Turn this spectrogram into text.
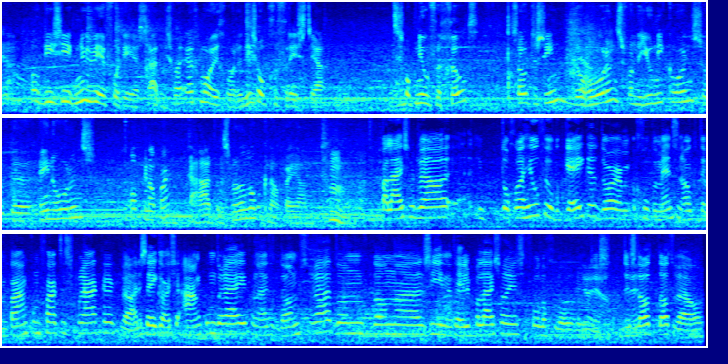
Ja. Oh, die zie ik nu weer voor het eerst. Ja, die is wel erg mooi geworden. Die is opgefrist, ja. Het is opnieuw verguld, zo te zien. De horens van de unicorns of de eenhoorns. Opknapper? Ja, dat is wel een opknapper, ja. Hm. Het paleis wordt wel toch wel heel veel bekeken door groepen mensen. En ook Tempaan komt vaak te sprake. Ja, en zeker als je aankomt rijden vanuit de Damstraat, dan, dan uh, zie je het hele paleis al in zijn volle glorie. Dus, dus dat, dat wel.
